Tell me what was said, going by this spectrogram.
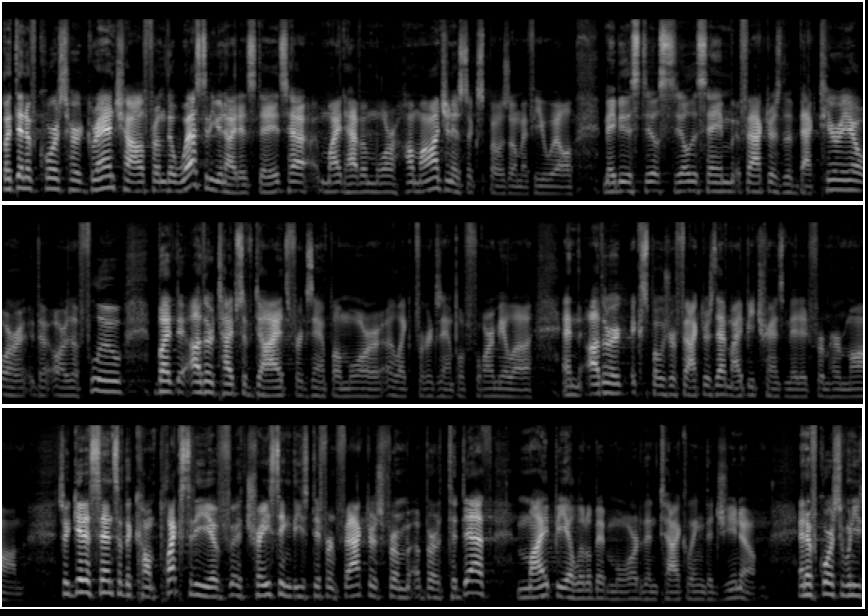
But then, of course, her grandchild from the west of the United States ha might have a more homogeneous exposome, if you will. Maybe it's still, still the same factors, the bacteria or the, or the flu, but the other types of diets, for example, more uh, like, for example, formula, and other exposure factors that might be transmitted from her mom. So get a sense of the complexity of uh, tracing these different factors from birth to death might be a little bit more than tackling the genome. And of course, when you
